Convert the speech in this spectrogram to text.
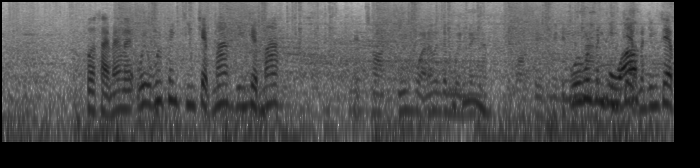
ๆเปิดใส่แม่งเลยอุ้ยอุ้ยเป็นยิงเจ็บมากยิงเจ็บมากเห็ดช็อตยิงหัวแล้วมันจะมึนเลยครับปกติไม่ได้อุ้ยอุ้ยมันยิงเจ็บมันยิงเจ็บ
